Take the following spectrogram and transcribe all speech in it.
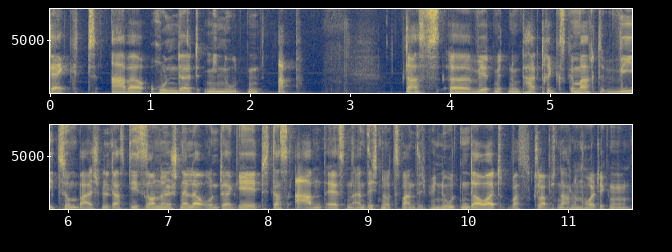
deckt aber 100 Minuten ab. Das äh, wird mit ein paar Tricks gemacht, wie zum Beispiel, dass die Sonne schneller untergeht, das Abendessen an sich nur 20 Minuten dauert, was glaube ich nach einem heutigen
